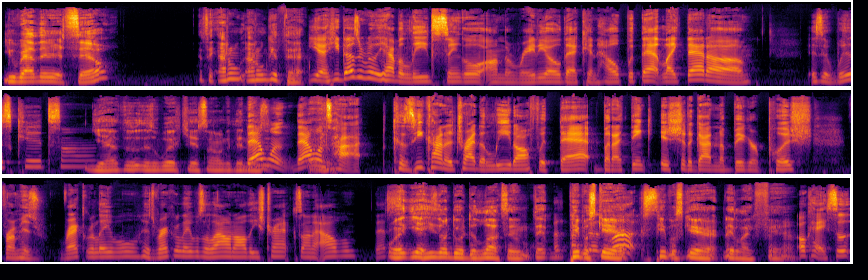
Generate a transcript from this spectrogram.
You rather it sell? It's like I don't I don't get that. Yeah, he doesn't really have a lead single on the radio that can help with that. Like that uh is it WizKid song? Yeah, there's, a a WizKid song, and then That one that one's hot cuz he kind of tried to lead off with that, but I think it should have gotten a bigger push from his record label. His record label's allowing all these tracks on the album. That's Well, yeah, he's gonna do a deluxe, and they, people scared. deluxe? People scared. They like fam. Okay, so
